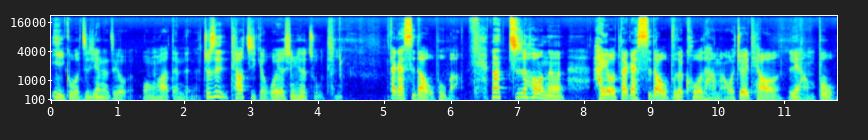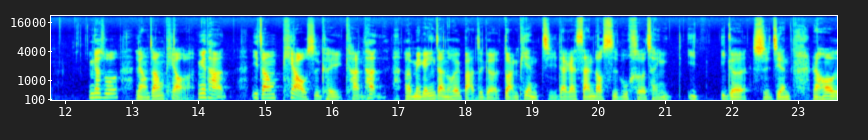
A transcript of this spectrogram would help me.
异国之间的这个文化等等的，就是挑几个我有兴趣的主题，大概四到五部吧。那之后呢，还有大概四到五部的 quota 嘛，我就会挑两部。应该说两张票了，因为它一张票是可以看它，呃，每个影展都会把这个短片集大概三到四部合成一一个时间，然后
